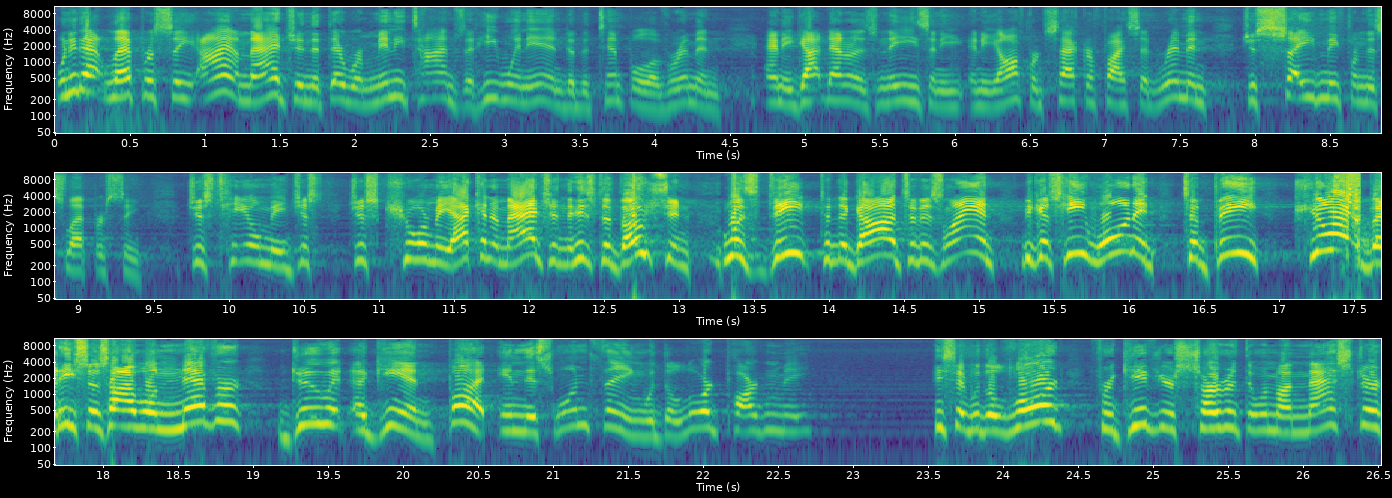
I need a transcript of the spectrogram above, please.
When he had leprosy, I imagine that there were many times that he went into the temple of Rimmon and he got down on his knees and he, and he offered sacrifice, said, Rimmon, just save me from this leprosy. Just heal me. Just, just cure me. I can imagine that his devotion was deep to the gods of his land because he wanted to be cured. But he says, I will never do it again. But in this one thing, would the Lord pardon me? He said, Will the Lord forgive your servant that when my master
